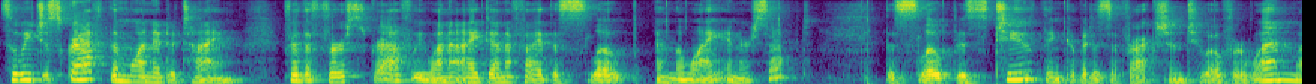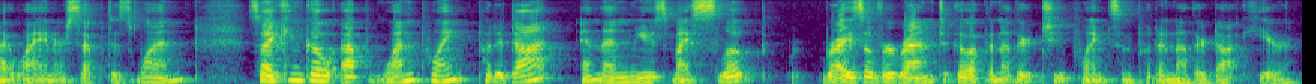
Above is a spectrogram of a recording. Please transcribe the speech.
So we just graph them one at a time. For the first graph, we want to identify the slope and the y-intercept. The slope is 2. Think of it as a fraction 2 over 1. My y-intercept is 1. So I can go up one point, put a dot, and then use my slope, rise over run, to go up another two points and put another dot here.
